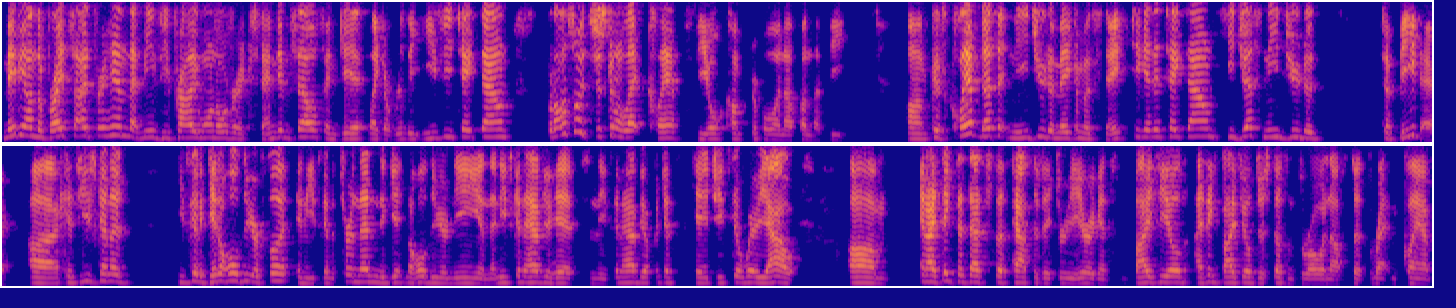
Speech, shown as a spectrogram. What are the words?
maybe on the bright side for him, that means he probably won't overextend himself and get like a really easy takedown. But also, it's just going to let Clamp feel comfortable enough on the feet. Um because um, Clamp doesn't need you to make a mistake to get a takedown. He just needs you to to be there. Because uh, he's gonna he's gonna get a hold of your foot and he's gonna turn that into getting a hold of your knee, and then he's gonna have your hips and he's gonna have you up against the cage. He's gonna wear you out. Um, and I think that that's the path to victory here against Byfield. I think Byfield just doesn't throw enough to threaten Clamp.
